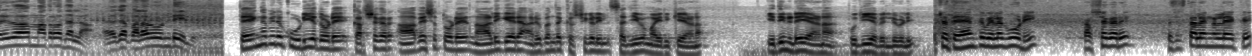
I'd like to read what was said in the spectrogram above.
ഒരു വിഭാഗം മാത്രമൊന്നുമല്ല അതെന്നുവെച്ചാൽ പലരും ഉണ്ട് ഇതിൽ തേങ്ങ വില കൂടിയതോടെ കർഷകർ ആവേശത്തോടെ നാളികേര അനുബന്ധ കൃഷികളിൽ സജീവമായിരിക്കുകയാണ്. ഇതിനിടെയാണ് പുതിയ വെല്ലുവിളി. പക്ഷേ തേങ്ങക്ക് വില കൂടി കർഷകർ കൃഷിസ്ഥലങ്ങളിലേക്ക്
